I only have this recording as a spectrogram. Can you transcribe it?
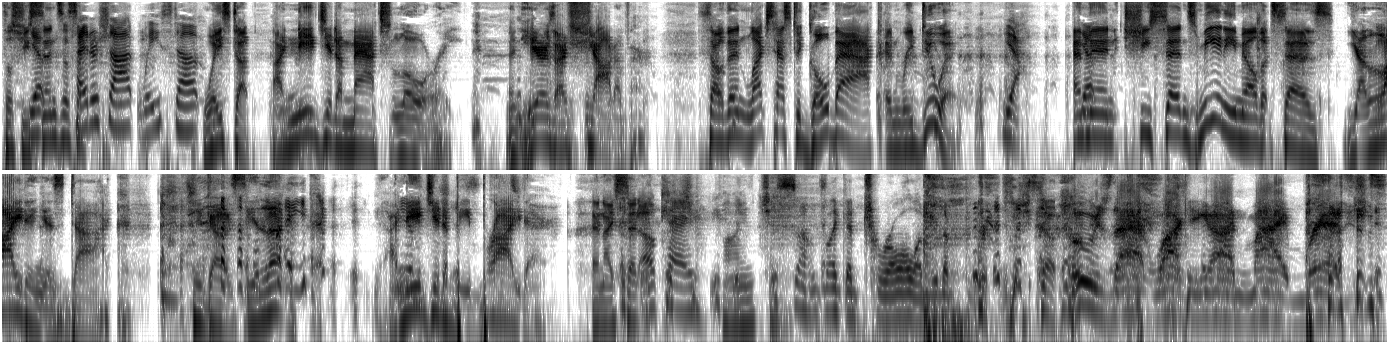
So she Yep. sends us a tighter a shot, waist up. waist up. I need you to match Lori. And here's a shot of her. So then Lex has to go back and redo it. Yeah. And Yep. then she sends me an email that says, Your lighting is dark. She goes, you look, I need you to be brighter. And I said, Okay, fine. Just sounds like a troll under the bridge. So, Who's that walking on my bridge?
